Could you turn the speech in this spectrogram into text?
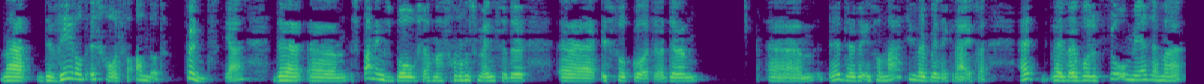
Maar de wereld is gewoon veranderd. Punt. Ja? De um, spanningsboog zeg maar, van ons mensen de, uh, is veel korter. De, um, de, de informatie die wij binnenkrijgen Wij, wij, worden veel meer zeg maar,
